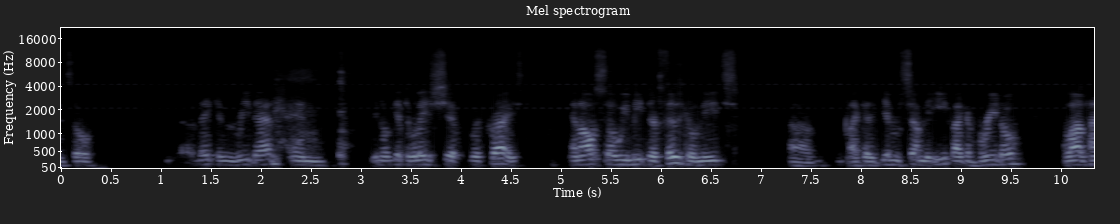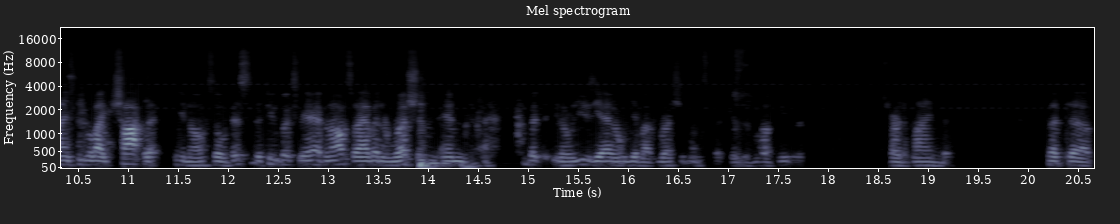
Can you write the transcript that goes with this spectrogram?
And so they can read that and you know get the relationship with Christ. And also we meet their physical needs, uh, like a, give them something to eat, like a burrito. A lot of times people like chocolate, you know. So this is the two books we have, and also I have it in Russian and, but you know usually I don't give out Russian ones because there's a lot of people. It's hard to find, but but uh,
